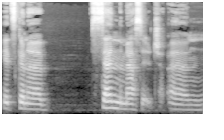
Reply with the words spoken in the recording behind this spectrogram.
it's going to send the message. And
